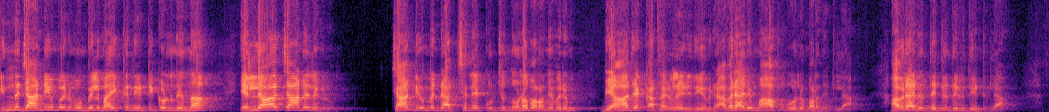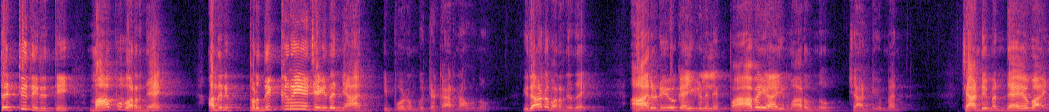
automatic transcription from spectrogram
ഇന്ന് ചാണ്ടിയമ്മന് മുമ്പിൽ മൈക്ക് നീട്ടിക്കൊണ്ട് നിന്ന എല്ലാ ചാനലുകളും ചാണ്ടിയമ്മന്റെ അച്ഛനെക്കുറിച്ച് നുണ പറഞ്ഞവരും വ്യാജ കഥകൾ എഴുതിയവരും അവരാരും മാപ്പ് പോലും പറഞ്ഞിട്ടില്ല. അവരാരും തെറ്റിതിരുത്തിയിട്ടില്ല തെറ്റിതിരുത്തി മാപ്പ് പറഞ്ഞ് അതിന് പ്രതിക്രിയ ചെയ്ത ഞാൻ ഇപ്പോഴും കുറ്റക്കാരനാവുന്നു. ഇതാണ് പറഞ്ഞത്. ആരുടെയോ കൈകളിലെ പാവയായി മാറുന്നു ചാണ്ടിയമ്മൻ. ചാണ്ടിയമ്മൻ ദയവായി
